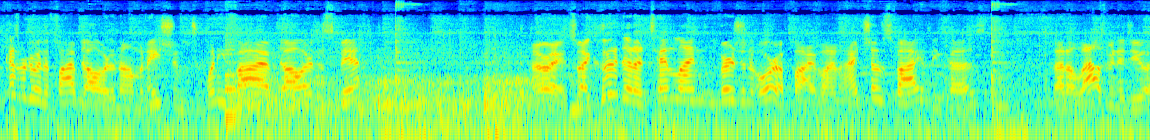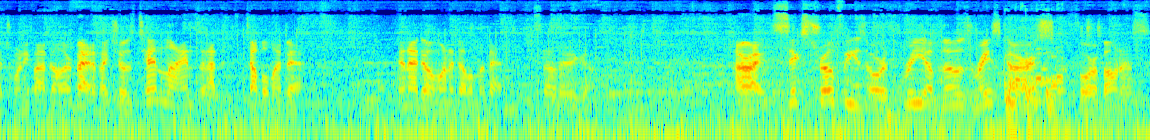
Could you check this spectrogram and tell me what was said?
Because we're doing the $5 denomination, $25 a spin. All right, so I could have done a 10 line version or a five line. I chose five because that allows me to do a $25 bet. If I chose 10 lines, I'd have to double my bet. And I don't want to double my bet. So there you go. All right, six trophies or three of those race cars for a bonus.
